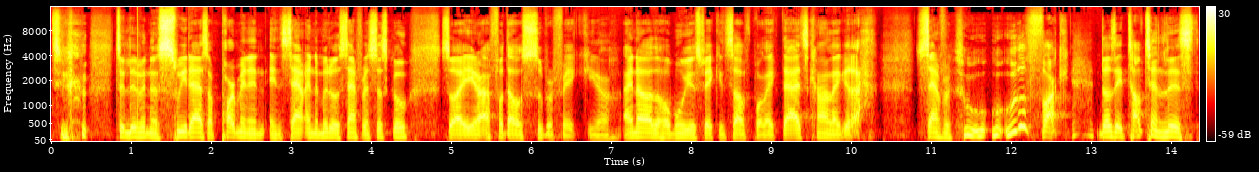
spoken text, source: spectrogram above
to to live in a sweet ass apartment in in San in the middle of San Francisco. So I you know I thought that was super fake. You know I know the whole movie is fake itself, but like that's kind of like ugh, San Fran. Who, who who the fuck does a top ten list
